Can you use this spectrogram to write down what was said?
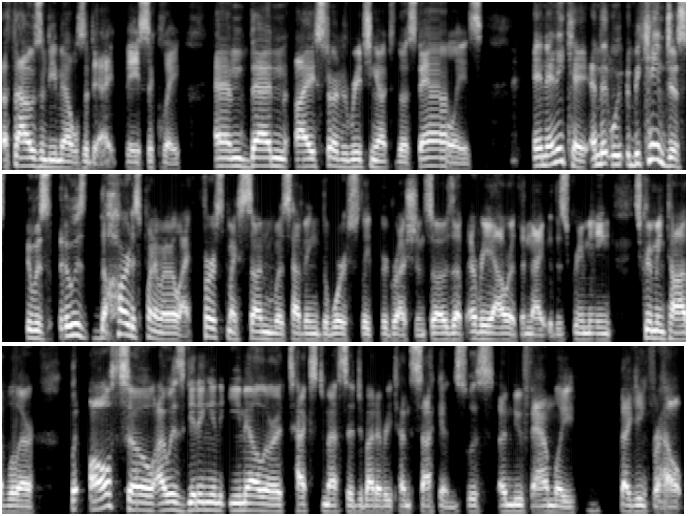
a thousand emails a day, basically. And then I started reaching out to those families. In any case, and it became just it was it was the hardest point of my life. First, my son was having the worst sleep regression, so I was up every hour of the night with a screaming screaming toddler. But also, I was getting an email or a text message about every ten seconds with a new family begging for help.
